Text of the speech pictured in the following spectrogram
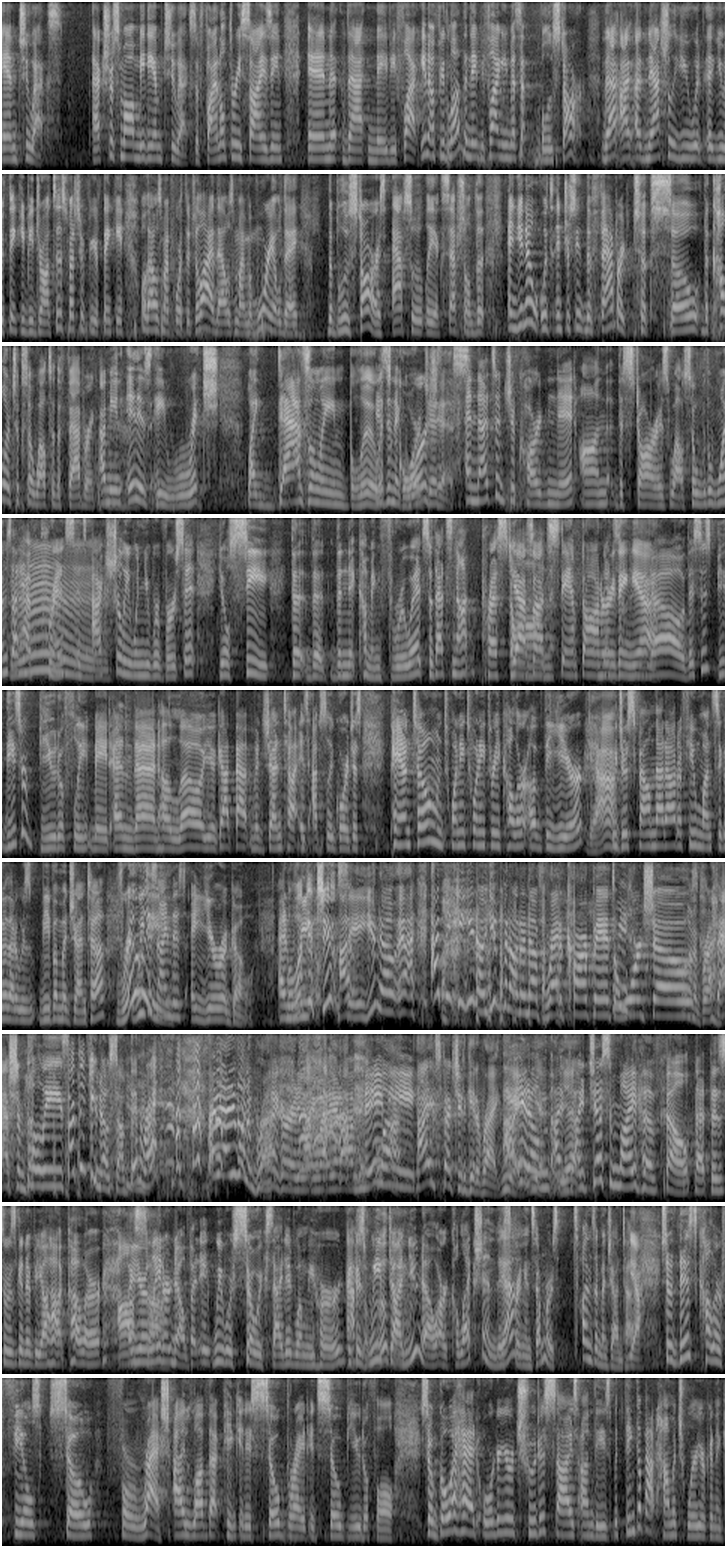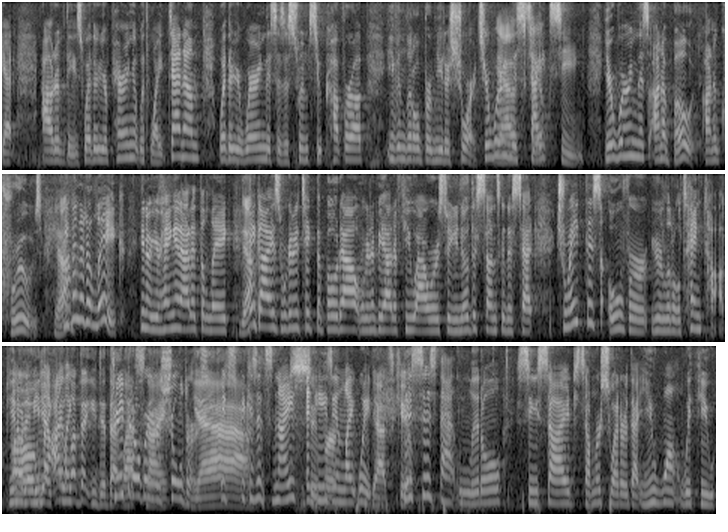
and 2X extra small, medium, 2X. The final three sizing in that navy flag. You know, if you love the navy flag, you miss that blue star. That I, I, naturally you would you would think you'd be drawn to, especially if you're thinking, well, that was my 4th of July, that was my Memorial Day. The blue star is absolutely exceptional. The, and you know what's interesting? The fabric took so, the color took so well to the fabric. I mean, it is a rich, like dazzling blue. Isn't it's it gorgeous? gorgeous? And that's a jacquard knit on the star as well. So the ones that have mm. prints, it's mm. actually, when you reverse it, you'll see the, the, the knit coming through it. So that's not pressed yeah, on. Yeah, it's not stamped on or it's, anything, yeah. No, this is, these are beautifully made. And then, hello, you got that magenta is absolutely gorgeous. Pantone 2023 color of the year. Yeah. We just found that out a few months ago that it was Viva Magenta. Really? We designed this a year ago. And well, we, look at you. I, See, you know, I, I, think, you know, you've been on enough red carpets, award shows, fashion police. I think you know something, right? I mean, I didn't want to brag or anything, but, you know, maybe. Well, I expect you to get it right. Yeah, I, you know, yeah, I, yeah. I, just might have felt that this was going to be a hot color awesome. a year later. No, but it, we were so excited when we heard because Absolutely. we've done, you know, our collection this spring and summer is tons of magenta. Yeah. So this color feels so fresh. I love that pink. It is so bright. It's so beautiful. So go ahead, order your true to size on these, but think about how much wear you're gonna get out of these, whether you're pairing it with white denim, whether you're wearing this as a swimsuit cover-up, even little Bermuda shorts. You're wearing yeah, this sightseeing. Cute. You're wearing this on a boat, on a cruise, yeah. even at a lake. You know, you're hanging out at the lake. Yeah. Hey guys, we're gonna take the boat out. We're gonna be out a few hours, so you know the sun's gonna set. Drape this over your little tank top. You know oh, what I oh, mean? Yeah, like, I like, love that you did that Drape it over night. your shoulders. Yeah. It's because it's nice Super. and easy and lightweight. Yeah, it's cute. This is that little seaside summer sweater that you want with you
